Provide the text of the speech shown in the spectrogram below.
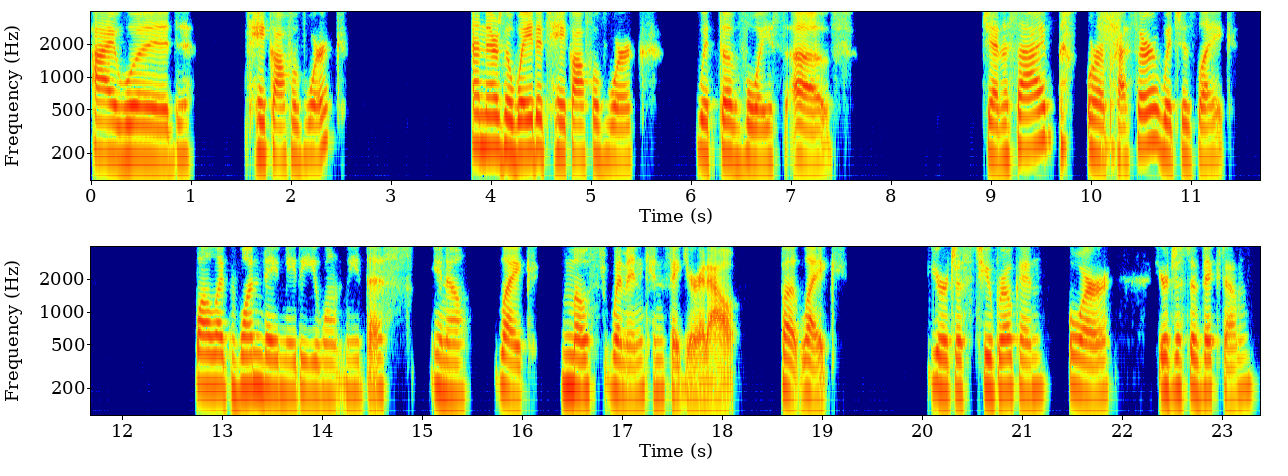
I would take off of work. And there's a way to take off of work with the voice of genocide or oppressor, which is like, well, like one day maybe you won't need this, you know, like most women can figure it out, but like you're just too broken or you're just a victim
